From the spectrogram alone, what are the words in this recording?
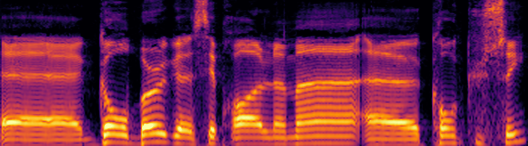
Euh, Goldberg, c'est probablement euh, concussé.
